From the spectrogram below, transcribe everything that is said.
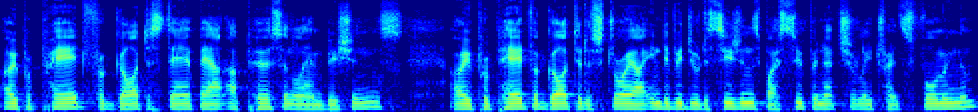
Are we prepared for God to stamp out our personal ambitions? Are we prepared for God to destroy our individual decisions by supernaturally transforming them?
